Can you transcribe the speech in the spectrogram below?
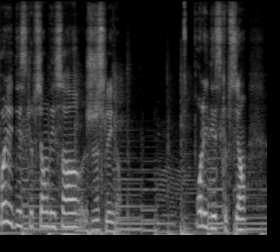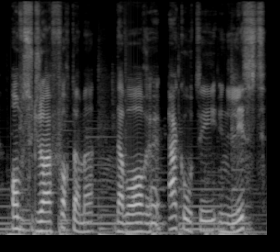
Pas les descriptions des sorts, juste les noms. Pour les descriptions, on vous suggère fortement d'avoir euh, à côté une liste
